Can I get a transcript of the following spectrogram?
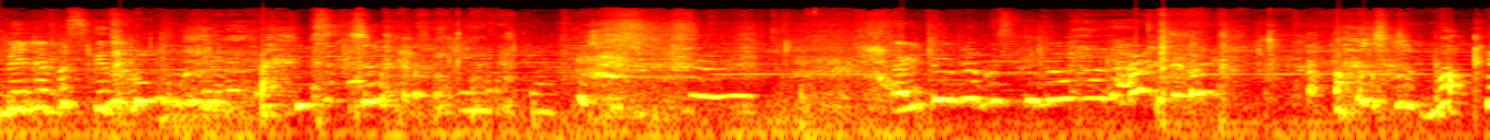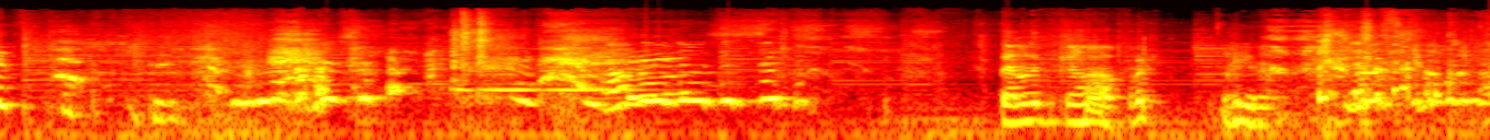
Nilabas ko daw muna. Arthur, labas ko daw muna. Arthur. Bakit? Oh my God, Talad ka nga po. labas ka muna.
